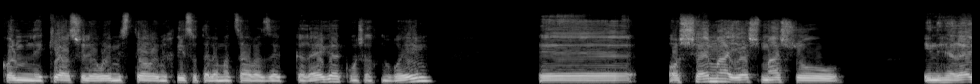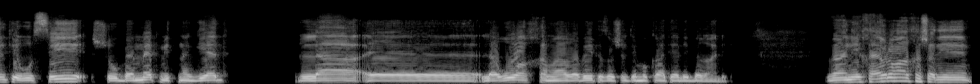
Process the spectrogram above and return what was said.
כל מיני כאוס של אירועים היסטוריים הכניס אותה למצב הזה כרגע, כמו שאנחנו רואים, אה, או שמא יש משהו אינהרנטי רוסי שהוא באמת מתנגד ל, אה, לרוח המערבית הזו של דמוקרטיה ליברלית. ואני חייב לומר לך שאני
